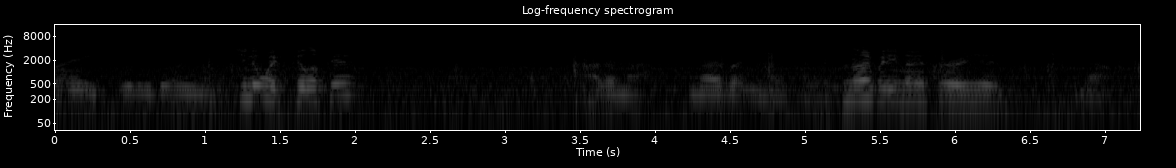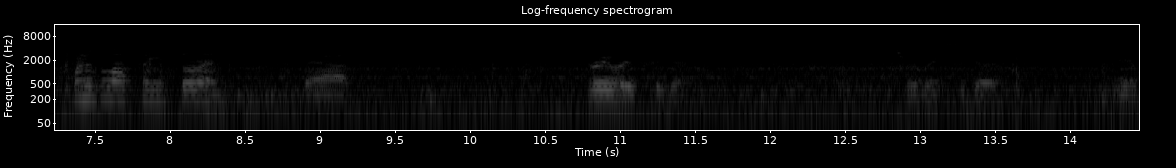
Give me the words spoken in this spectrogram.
Wait, what are you doing? Do you know where Philip is? I don't know. Nobody knows where he is. Nobody knows where he is. No. When was the last time you saw him? About three weeks ago. Three weeks ago. Yep.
